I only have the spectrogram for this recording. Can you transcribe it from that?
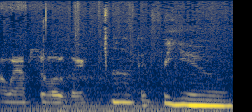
Oh, absolutely. Oh, good for you.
